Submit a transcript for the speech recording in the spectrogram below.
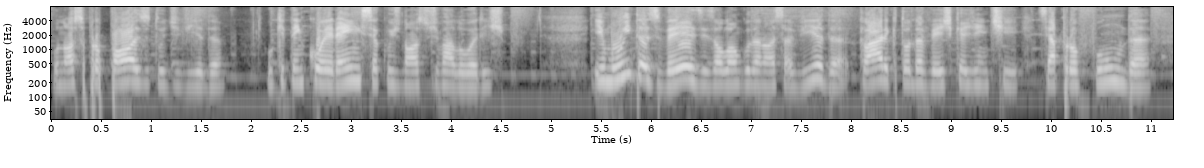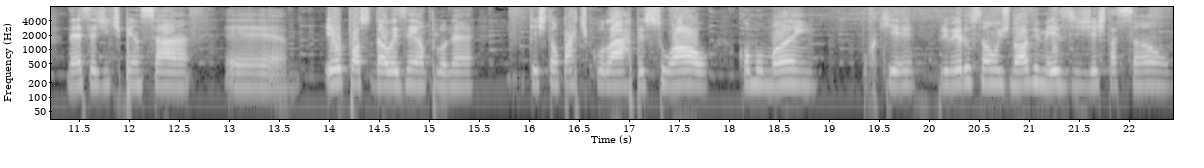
o nosso propósito de vida, o que tem coerência com os nossos valores. E muitas vezes ao longo da nossa vida, claro que toda vez que a gente se aprofunda, né, se a gente pensar, é, eu posso dar o exemplo, né, questão particular, pessoal, como mãe, porque primeiro são os nove meses de gestação,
